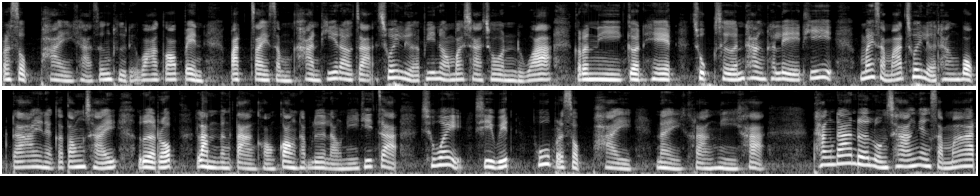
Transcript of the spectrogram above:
ประสบภัยค่ะซึ่งถือได้ว่าก็เป็นปัจจัยสำคัญที่เราจะช่วยเหลือพี่น้องประชาชน หรือว่ากรณีเกิดเหตุฉุกเฉินทางทะเลที่ไม่สามารถช่วยเหลือทางบกได้นะก็ต้องใช้เรือรบลำต่างๆ ของกองทัพเรือเหล่านี้ที่จะช่วยชีวิตผู้ประสบภัยในครั้งนี้ค่ะ ทางด้านเรือหลวงช้างยังสามารถ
